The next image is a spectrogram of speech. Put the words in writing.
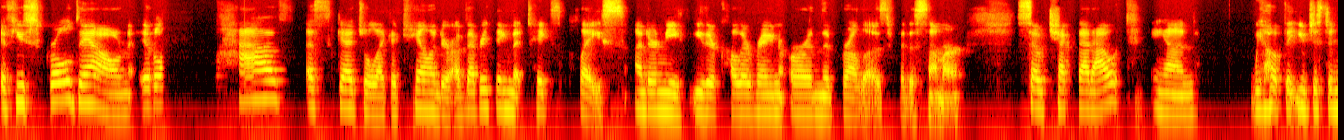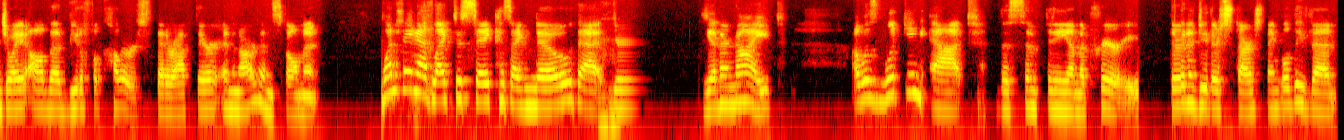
if you scroll down, it'll have a schedule, like a calendar of everything that takes place underneath either Color Rain or in the umbrellas for the summer. So check that out. And we hope that you just enjoy all the beautiful colors that are out there in an art installment. One thing I'd like to say, because I know that mm-hmm. the other night I was looking at the Symphony on the Prairie. They're going to do their Star Spangled event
